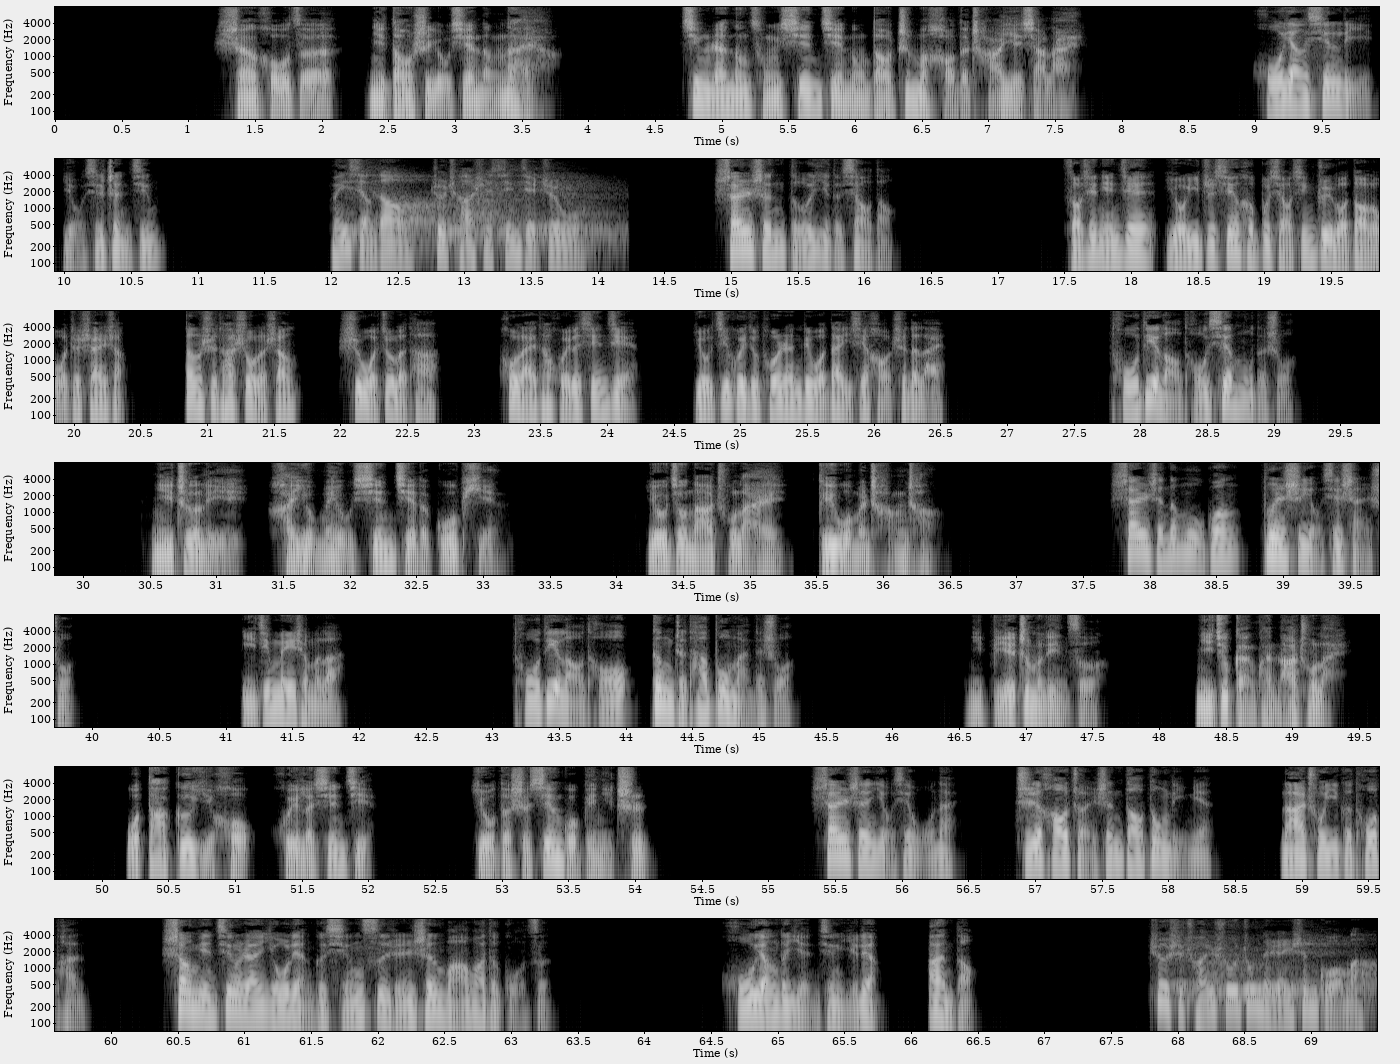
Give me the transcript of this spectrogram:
山猴子，你倒是有些能耐啊，竟然能从仙界弄到这么好的茶叶下来。”胡杨心里有些震惊，没想到这茶是仙界之物。山神得意的笑道。早些年间，有一只仙鹤不小心坠落到了我这山上，当时他受了伤，是我救了他。后来他回了仙界，有机会就托人给我带一些好吃的来。土地老头羡慕的说：“你这里还有没有仙界的果品？有就拿出来给我们尝尝。”山神的目光顿时有些闪烁。已经没什么了。土地老头瞪着他，不满的说。你别这么吝啬，你就赶快拿出来。我大哥以后回了仙界，有的是仙果给你吃。山神有些无奈，只好转身到洞里面，拿出一个托盘，上面竟然有两个形似人参娃娃的果子。胡杨的眼睛一亮，暗道：“这是传说中的人参果吗？”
